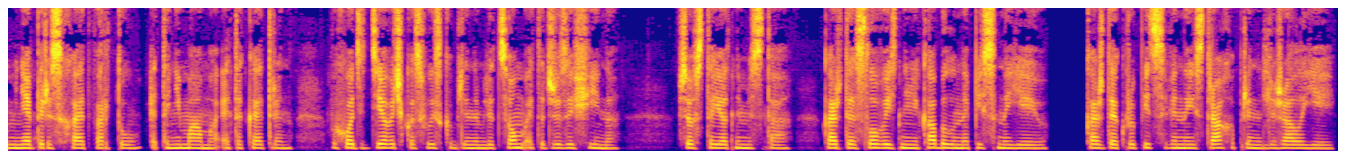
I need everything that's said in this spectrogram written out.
У меня пересыхает во рту. Это не мама, это Кэтрин. Выходит девочка с выскобленным лицом, это Джозефина. Все встает на места. Каждое слово из дневника было написано ею. Каждая крупица вины и страха принадлежала ей.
